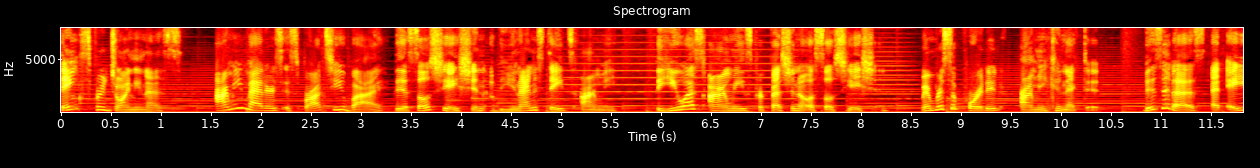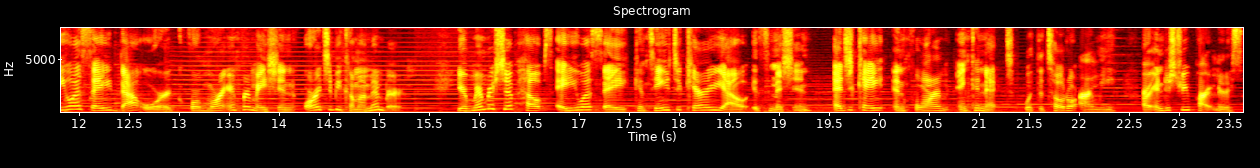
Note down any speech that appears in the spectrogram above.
thanks for joining us. Army Matters is brought to you by the Association of the United States Army, the U.S. Army's professional association, member supported, Army connected. Visit us at ausa.org for more information or to become a member. Your membership helps AUSA continue to carry out its mission, educate, inform, and connect with the total Army, our industry partners,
